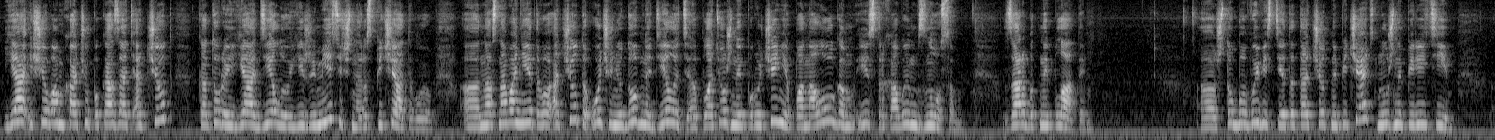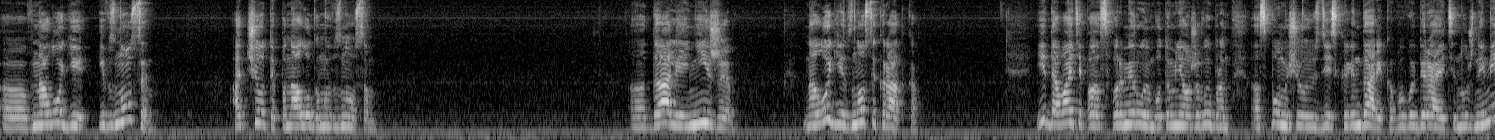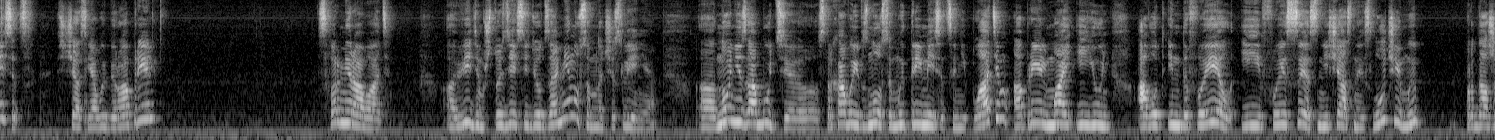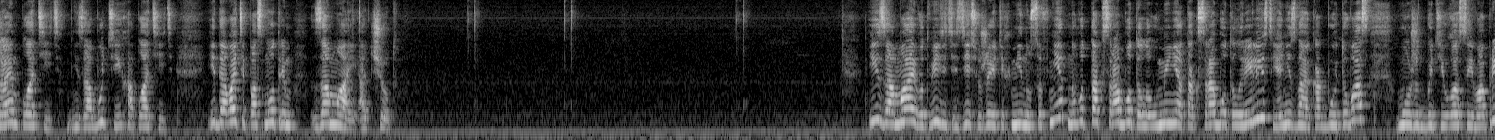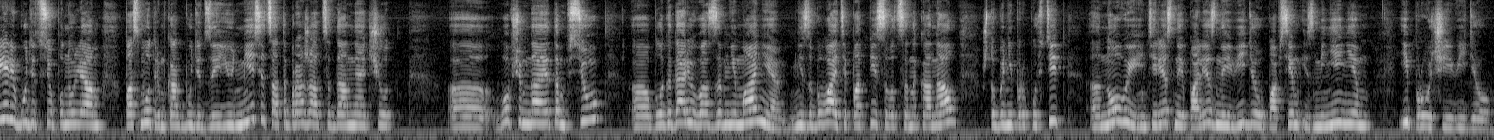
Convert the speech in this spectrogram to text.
Я еще вам хочу показать отчет, который я делаю ежемесячно, распечатываю. Э, на основании этого отчета очень удобно делать э, платежные поручения по налогам и страховым взносам заработной платы. А, чтобы вывести этот отчет на печать, нужно перейти э, в налоги и взносы, отчеты по налогам и взносам. А, далее, ниже, налоги и взносы кратко. И давайте сформируем, вот у меня уже выбран э, с помощью здесь календарика, вы выбираете нужный месяц. Сейчас я выберу апрель. Сформировать. А, видим, что здесь идет за минусом начисление. А, но не забудьте, страховые взносы мы три месяца не платим, апрель, май, июнь. А вот НДФЛ и ФСС, несчастные случаи, мы продолжаем платить. Не забудьте их оплатить. И давайте посмотрим за май отчет. И за май, вот видите, здесь уже этих минусов нет. Но вот так сработало у меня, так сработал релиз. Я не знаю, как будет у вас. Может быть, и у вас и в апреле будет все по нулям. Посмотрим, как будет за июнь месяц отображаться данный отчет. Э, в общем, на этом все. Э, благодарю вас за внимание. Не забывайте подписываться на канал, чтобы не пропустить э, новые интересные полезные видео по всем изменениям и прочие видео.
